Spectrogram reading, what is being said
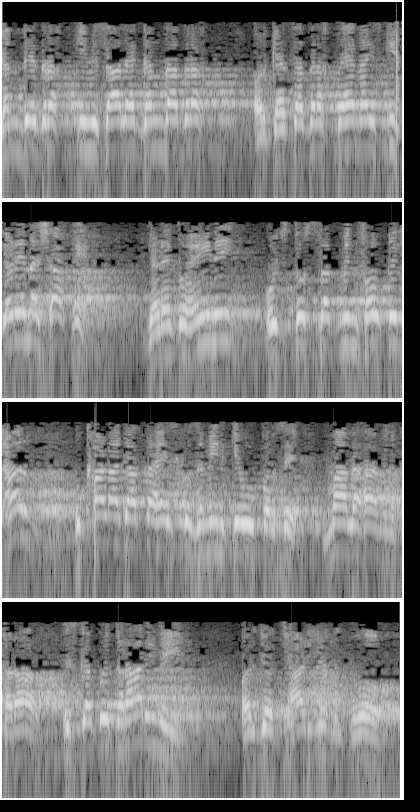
گندے درخت کی مثال ہے، گندا درخت۔ اور کیسا درخت ہے؟ نہ اس کی جڑیں، نہ شاخیں۔ جڑیں تو ہیں ہی نہیں اجتست من فوق الارض، اکھاڑا جاتا ہے اس کو زمین کے اوپر سے، ما لها من قرار، اس کا کوئی قرار ہی نہیں۔ اور جو جھاڑیوں وہ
